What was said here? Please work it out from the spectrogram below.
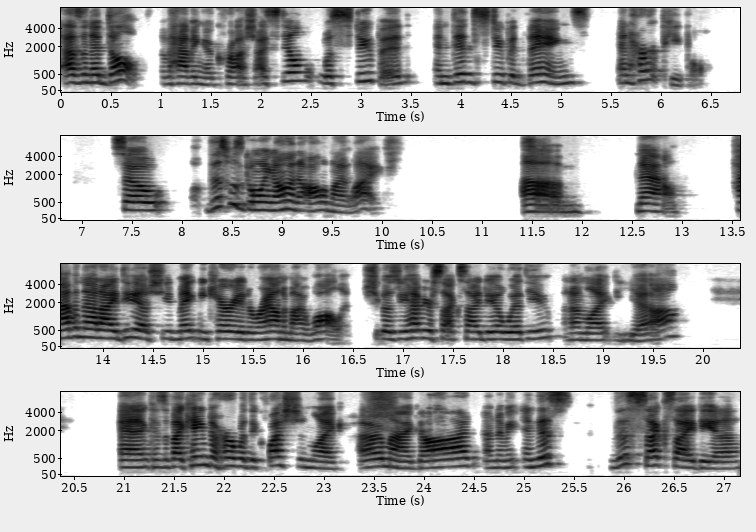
as an adult of having a crush. I still was stupid and did stupid things and hurt people. So this was going on all of my life. Um, now, having that idea, she'd make me carry it around in my wallet. She goes, Do you have your sex idea with you? And I'm like, Yeah. And because if I came to her with the question like, oh my God, and I mean, and this this sex idea,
